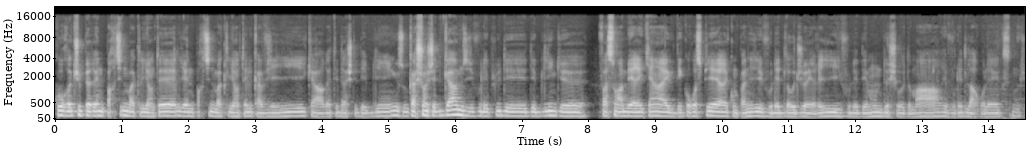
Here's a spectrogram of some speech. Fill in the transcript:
qui ont récupéré une partie de ma clientèle. Il y a une partie de ma clientèle qui a vieilli, qui a arrêté d'acheter des blings, ou qui a changé de gamme, ils voulaient plus des, des blings façon américain avec des grosses pierres et compagnie, ils voulaient de la haute joaillerie, ils voulaient des montres de chez Audemars, ils voulaient de la Rolex, donc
